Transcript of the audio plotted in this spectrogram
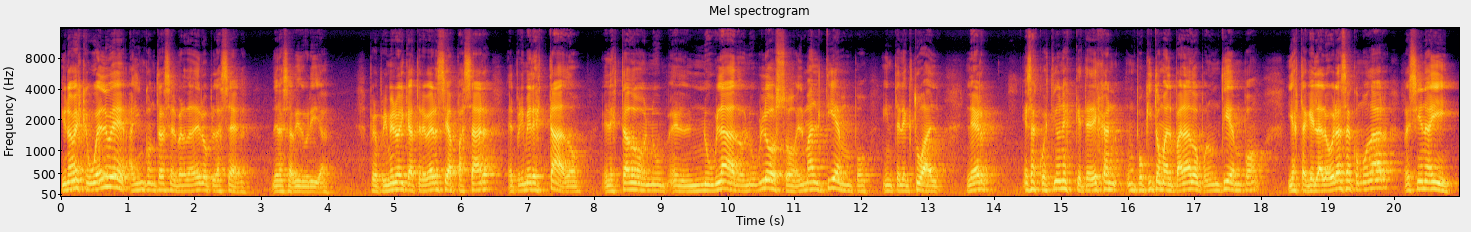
Y una vez que vuelve, ahí encontrarse el verdadero placer de la sabiduría. Pero primero hay que atreverse a pasar el primer estado, el estado el nublado, nubloso, el mal tiempo intelectual, leer esas cuestiones que te dejan un poquito mal parado por un tiempo y hasta que la logras acomodar, recién ahí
